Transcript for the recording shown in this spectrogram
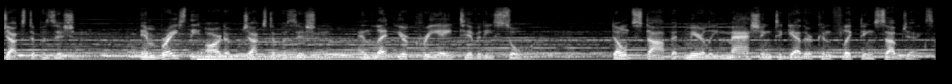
juxtaposition. Embrace the art of juxtaposition and let your creativity soar. Don't stop at merely mashing together conflicting subjects.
